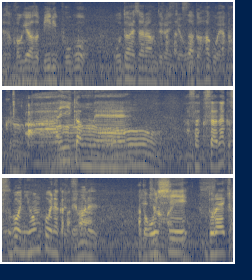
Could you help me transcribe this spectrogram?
그래서 거기 와서 미리 보고 오더할 사람들은 이제 오더하고 약간 그런 ああいいかもね浅草なんかすごい日本っぽいなんか 내 さ 말에 あと美味しいどら焼き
